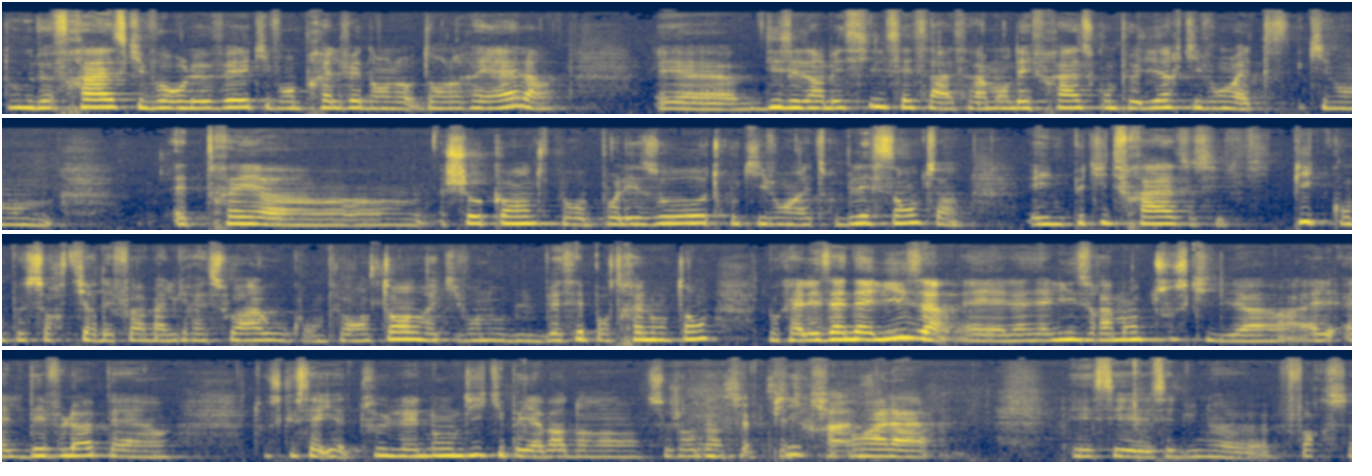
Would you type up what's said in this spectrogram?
donc de phrases qu'ils vont relever, qui vont prélever dans le, dans le réel. Et euh, disent les imbéciles, c'est ça, c'est vraiment des phrases qu'on peut lire qui vont être, qui vont être très euh, choquantes pour, pour, les autres ou qui vont être blessantes. Et une petite phrase, c'est pique qu'on peut sortir des fois malgré soi ou qu'on peut entendre et qui vont nous blesser pour très longtemps. Donc elle les analyse et elle analyse vraiment tout ce qu'il elle, elle développe et, euh, tout ce que c'est, tous les non-dits qu'il peut y avoir dans ce genre de pique. Voilà. Et c'est, d'une force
